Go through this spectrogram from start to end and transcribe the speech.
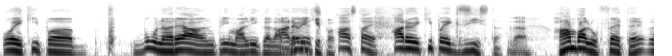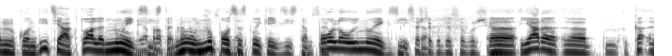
o echipă bună, rea în prima ligă la Are o băieți. echipă. Asta e, are o echipă, există. Da. Handbalul fete, în condiția actuală, nu există. aproape că Nu, nu nu există, poți da. să spui că există. Exact. Poloul nu există. Lipsește cu desăvârșire. Uh, iar uh, ca, uh,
